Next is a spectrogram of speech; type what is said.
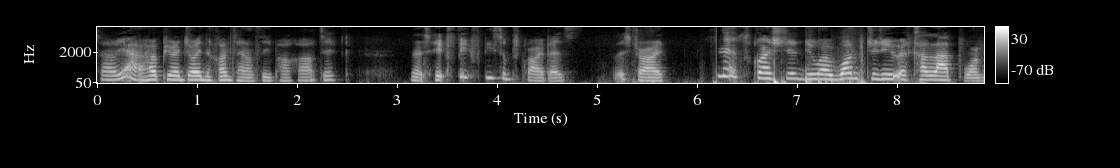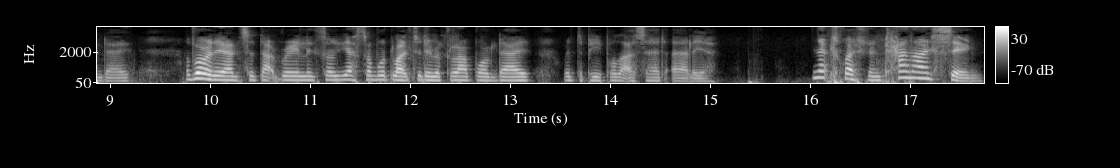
So yeah, I hope you're enjoying the content of Theme Park Arctic. Let's hit 50 subscribers. Let's try. Next question, do I want to do a collab one day? I've already answered that really, so yes, I would like to do a collab one day with the people that I said earlier. Next question Can I sing?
